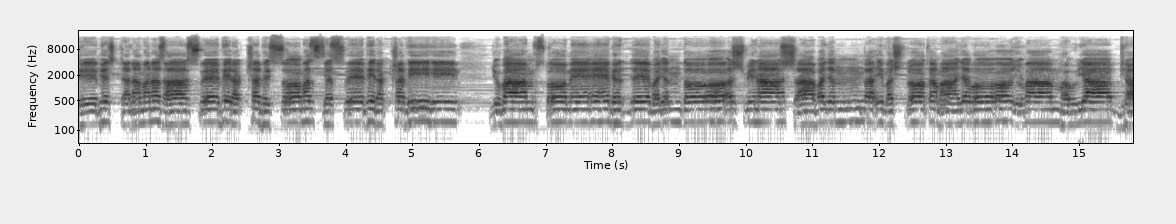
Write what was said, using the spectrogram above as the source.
देभिश्च न मनसा स्वेभिरक्षभिः सोमस्य स्वेभिरक्षभिः युवाम् स्तोमेभिर्देवयन्तो अश्विनाः श्रावयन्त इव श्लोकमायवो युवाम् भव्याभ्या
